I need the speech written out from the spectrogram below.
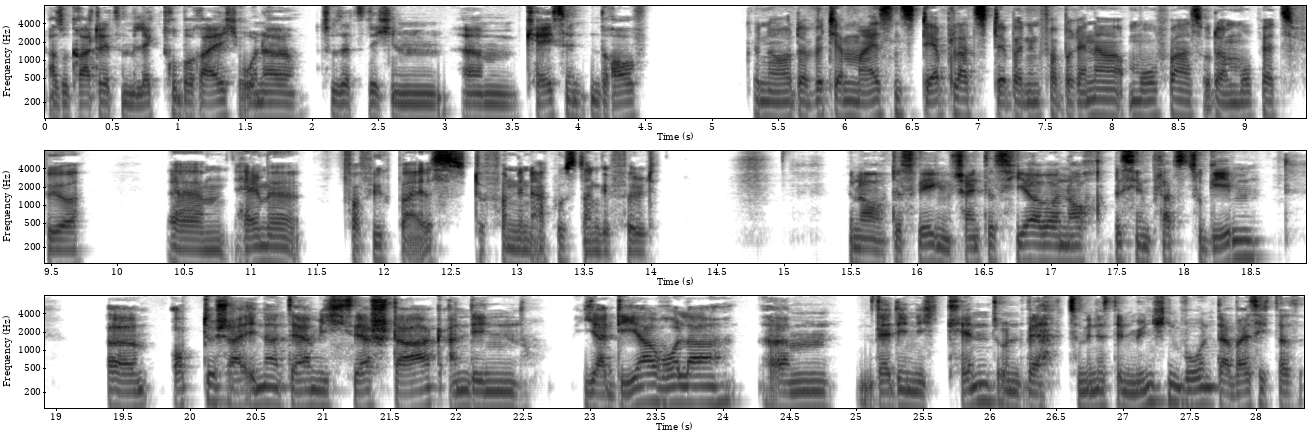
Also gerade jetzt im Elektrobereich ohne zusätzlichen ähm, Case hinten drauf. Genau, da wird ja meistens der Platz, der bei den Verbrenner-Mofas oder Mopeds für ähm, Helme verfügbar ist, von den Akkus dann gefüllt. Genau, deswegen scheint es hier aber noch ein bisschen Platz zu geben. Ähm, optisch erinnert der mich sehr stark an den Yadea-Roller. Ähm, wer den nicht kennt und wer zumindest in München wohnt, da weiß ich, dass,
